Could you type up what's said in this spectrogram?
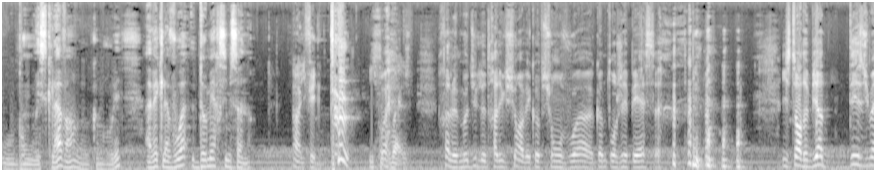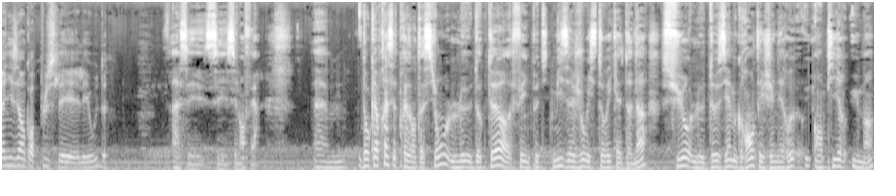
ou bon esclave, hein, euh, comme vous voulez, avec la voix d'Homer Simpson? Ah, il fait Il faut, Ouais. ouais, je- Le module de traduction avec option voix euh, comme ton GPS. Histoire de bien déshumaniser encore plus les, les hoods. Ah, c'est l'enfer. Euh, donc après cette présentation, le docteur fait une petite mise à jour historique à Donna sur le deuxième grand et généreux empire humain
